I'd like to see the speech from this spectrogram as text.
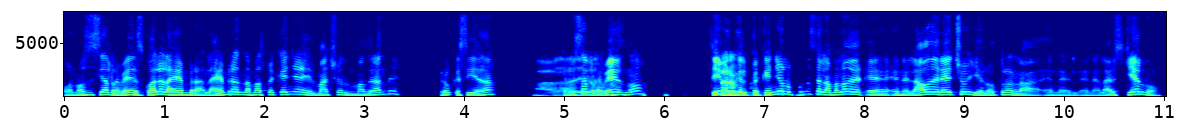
o no sé si al revés, ¿cuál es la hembra? ¿La hembra es la más pequeña y el macho el más grande? Creo que sí, ¿verdad? Pero es al revés, ¿no? Sí, porque el pequeño lo pones en la mano eh, en el lado derecho y el otro en, la, en, el, en, el, lado izquierdo,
